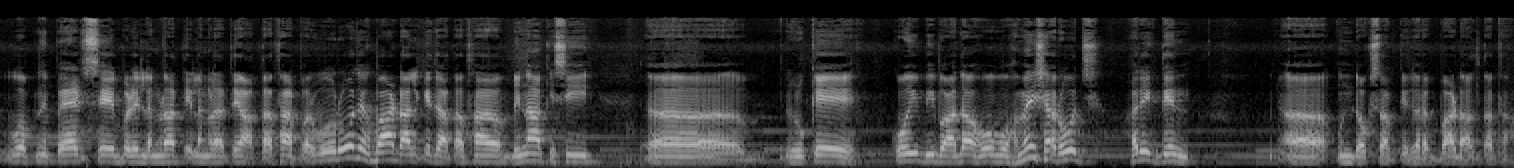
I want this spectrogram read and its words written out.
वो अपने पैर से बड़े लंगड़ाते लंगड़ाते आता था, पर वो रोज़ अखबार डाल के जाता था, बिना किसी रुके, कोई भी बाधा हो, वो हमेशा रोज़, हर एक दिन उन डॉक्टर साहब के घर अखबार डालता था।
